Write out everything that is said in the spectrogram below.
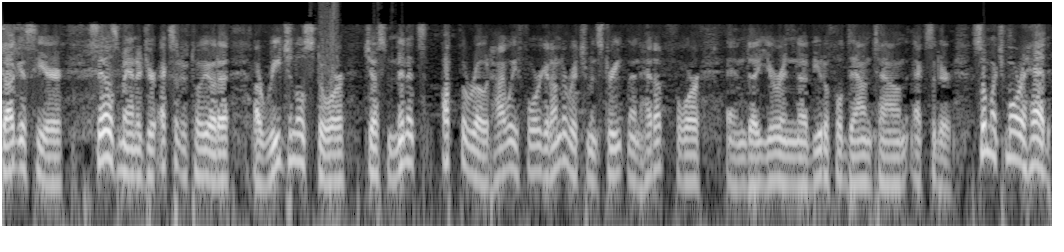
Doug is here, sales manager, Exeter Toyota, a regional store just minutes up the road, Highway 4. Get onto Richmond Street and then head up 4, and uh, you're in uh, beautiful downtown Exeter. So much more ahead.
